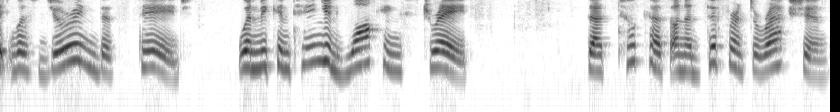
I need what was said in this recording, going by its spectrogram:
It was during this stage, when we continued walking straight, that took us on a different direction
